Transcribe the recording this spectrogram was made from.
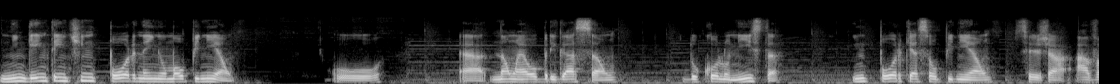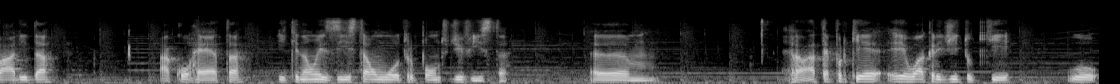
ninguém tente impor nenhuma opinião. O, uh, não é obrigação do colunista impor que essa opinião seja a válida, a correta e que não exista um outro ponto de vista. Um, até porque eu acredito que o,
